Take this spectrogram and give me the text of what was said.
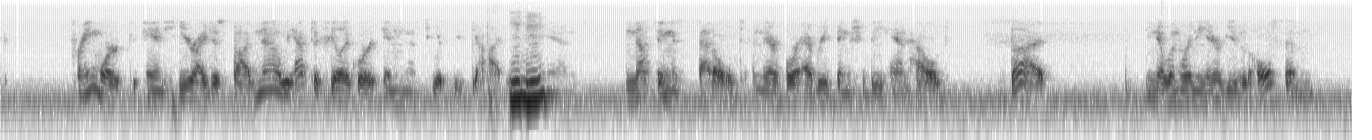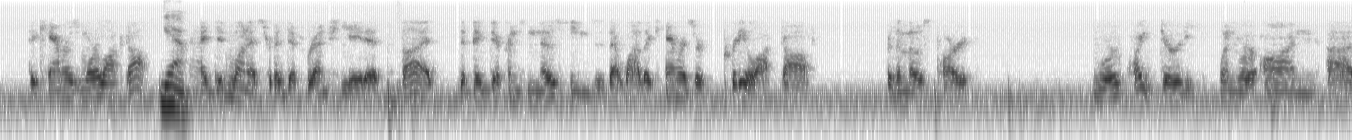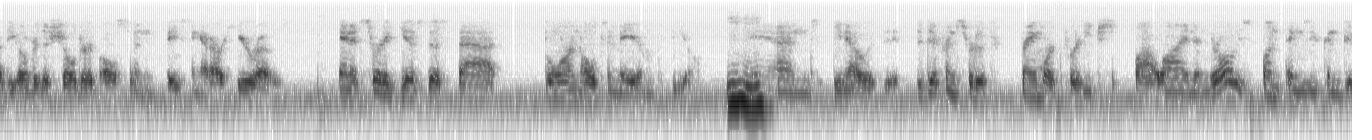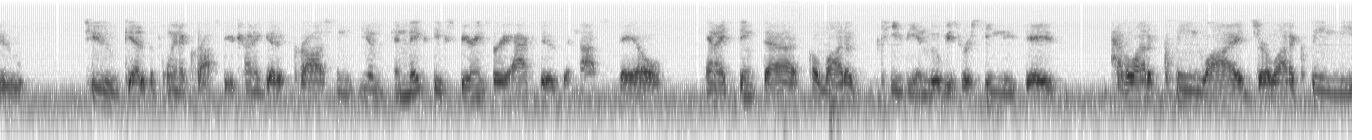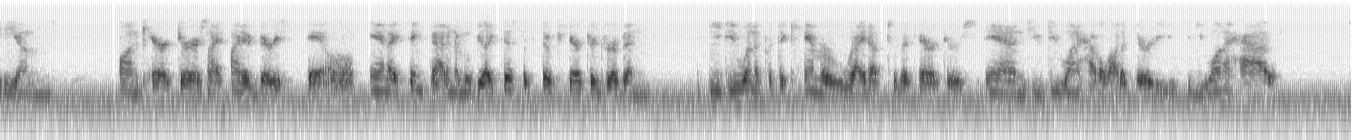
framework. And here I just thought, no, we have to feel like we're in this with these guys. Mm-hmm. And nothing is settled, and therefore everything should be handheld. But, you know, when we're in the interviews with Olsen, the camera's more locked off. Yeah. And I did want to sort of differentiate it. But the big difference in those scenes is that while the cameras are pretty locked off for the most part, we're quite dirty when we're on uh, the over the shoulder of Olsen facing at our heroes. And it sort of gives us that Bourne Ultimatum feel. Mm-hmm. And, you know, the, the different sort of framework for each plot line. And there are all these fun things you can do to get the point across that you're trying to get across and, you know, and makes the experience very active and not stale. And I think that a lot of TV and movies we're seeing these days have a lot of clean wides or a lot of clean mediums on characters, and I find it very stale. And I think that in a movie like this, that's so character driven, you do want to put the camera right up to the characters, and you do want to have a lot of dirties, and you want to have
